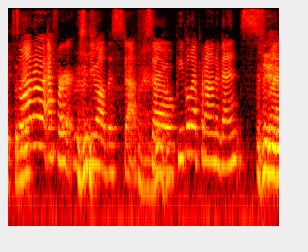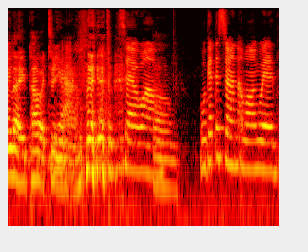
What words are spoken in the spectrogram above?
It's a a lot of effort to do all this stuff. So people that put on events, like, like power to Yeah. you, man. so um, um, We'll get this done along with,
